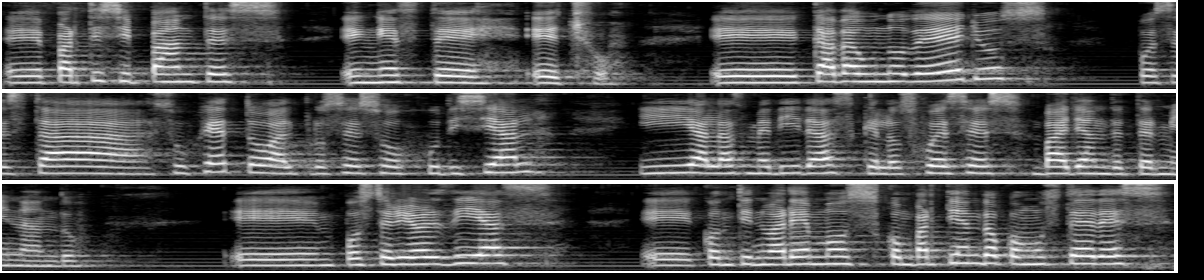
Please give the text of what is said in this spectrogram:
eh, participantes en este hecho. Eh, cada uno de ellos pues está sujeto al proceso judicial y a las medidas que los jueces vayan determinando. En posteriores días continuaremos compartiendo con ustedes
